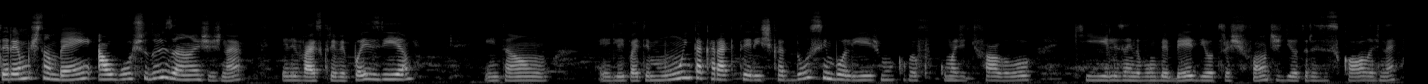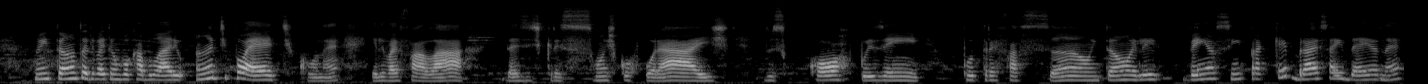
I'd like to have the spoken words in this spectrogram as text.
Teremos também Augusto dos Anjos, né? Ele vai escrever poesia, então ele vai ter muita característica do simbolismo, como, eu, como a gente falou, que eles ainda vão beber de outras fontes, de outras escolas, né? No entanto, ele vai ter um vocabulário antipoético, né? Ele vai falar das excreções corporais, dos corpos em putrefação. Então, ele vem assim para quebrar essa ideia, né,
